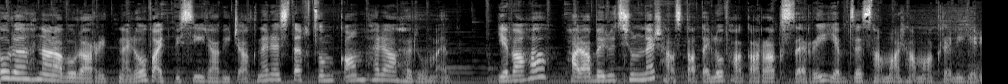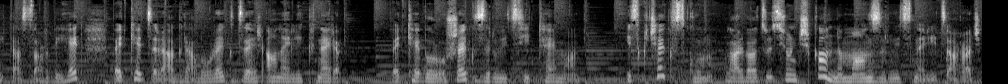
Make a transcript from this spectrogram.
որը հնարավոր առիթներով այդպիսի իրավիճակներ է ստեղծում կամ հրահրում է Եվ ահա հարաբերություններ հաստատելով հակառակ սեռի եւ ձեզ համար համակրելի երիտասարդի հետ պետք է ծրագրավորեք ձեր անելիքները։ Պետք է որոշեք զրույցի թեման։ Իսկ չեք զգում լարվածություն չկա նման զրույցներից առաջ։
